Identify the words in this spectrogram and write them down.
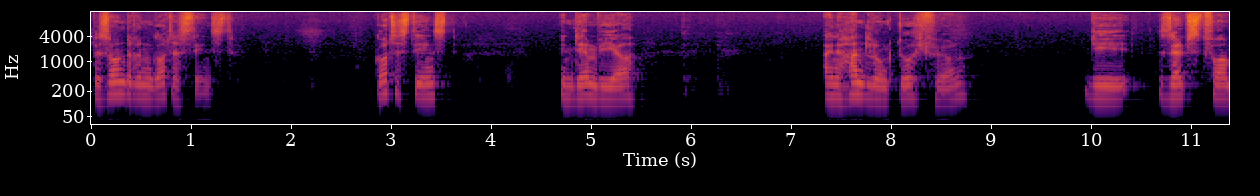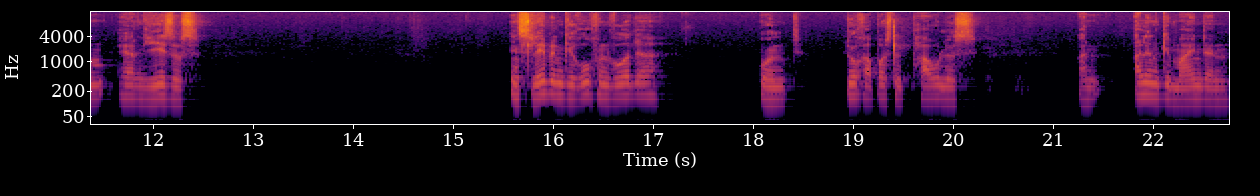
besonderen Gottesdienst. Gottesdienst, in dem wir eine Handlung durchführen, die selbst vom Herrn Jesus ins Leben gerufen wurde und durch Apostel Paulus an allen Gemeinden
